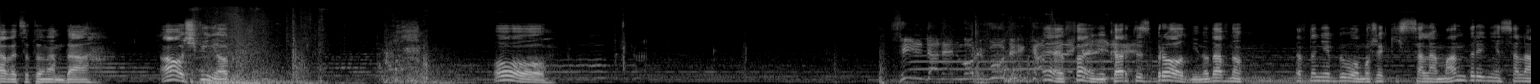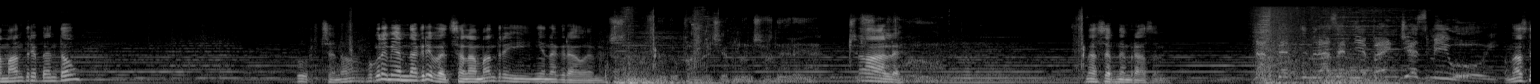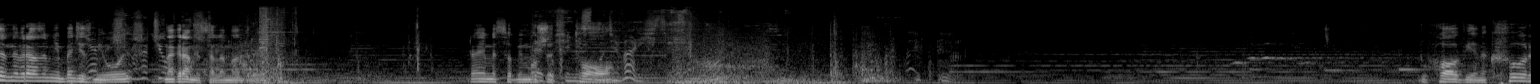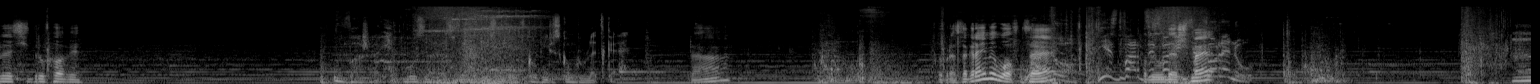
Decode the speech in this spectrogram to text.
Ciekawe, co to nam da. O, świniok. O, nie, fajnie, karty zbrodni. No dawno, dawno nie było. Może jakieś salamandry, nie salamandry będą? Kurczę, no. W ogóle miałem nagrywać salamandry i nie nagrałem. Ale. Następnym razem. Następnym razem nie będzie zmiłuj! Następnym razem nie będzie zmiłuj. Nagramy salamandry. Grajmy sobie może Tego się nie to. spodziewaliście, co? Druchowie, no kurde ci druchowie. Uważaj, bo zaraz zrobię sobie w kowirską ruletkę. Dobra. Dobra, zagrajmy łowcę. Uderzmy.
